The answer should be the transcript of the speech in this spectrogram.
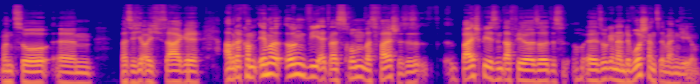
und so, ähm, was ich euch sage. Aber da kommt immer irgendwie etwas rum, was falsch ist. Also, Beispiele sind dafür so das äh, sogenannte Wohlstandsevangelium.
